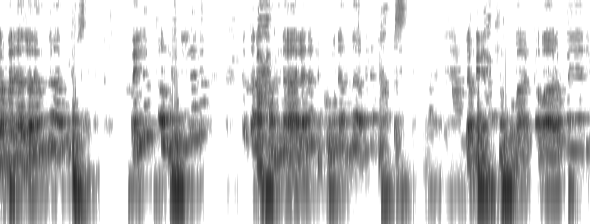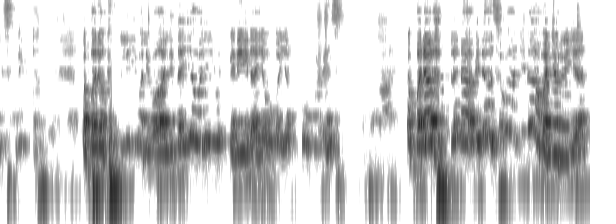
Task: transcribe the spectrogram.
ربنا ظلمنا أنفسنا وإن لم تغفر لنا وترحمنا لنكونن من الخاسرين. رب ارحمهما كما ربياني صغيرا. ربنا اغفر لي ولوالدي وللمؤمنين يوم يقوم الحساب ربنا هب لنا من أزواجنا وذرياتنا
